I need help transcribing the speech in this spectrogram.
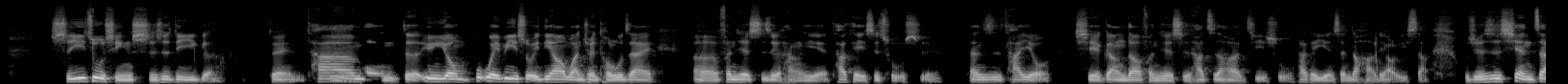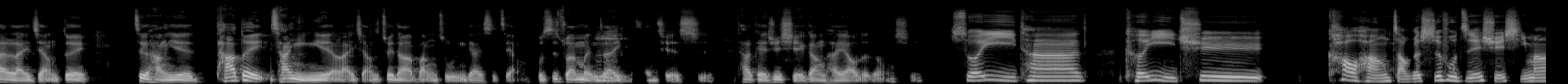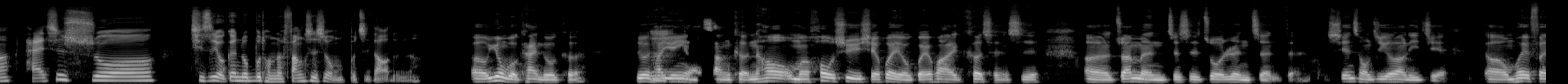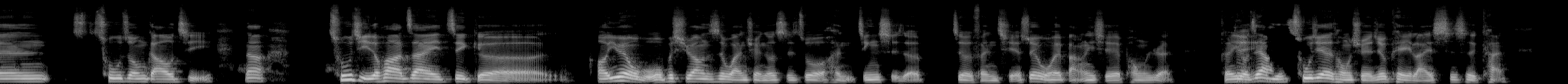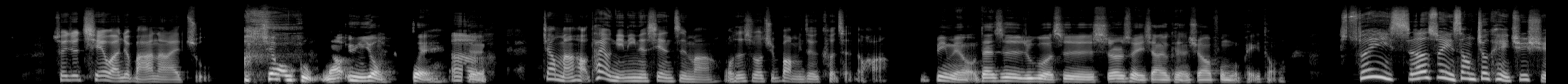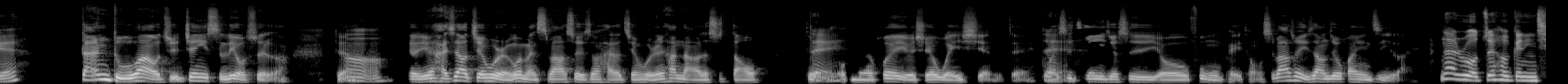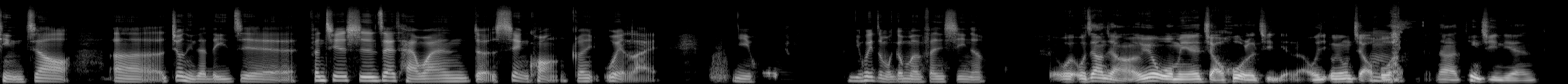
食衣住行，食是第一个。对他们的运用，不未必说一定要完全投入在呃分切师这个行业。他可以是厨师，但是他有。斜杠到分切师，他知道他的技术，他可以延伸到他的料理上。我觉得是现在来讲，对这个行业，他对餐饮业来讲是最大的帮助，应该是这样，不是专门在分切师，他、嗯、可以去斜杠他要的东西。所以他可以去靠行找个师傅直接学习吗？还是说，其实有更多不同的方式是我们不知道的呢？呃，因为我开很多课。如果他愿意来上课，嗯，然后我们后续协会有规划课程是，呃，专门就是做认证的。先从机构上理解，呃，我们会分初中、高级。那初级的话，在这个哦，因为我我不希望是完全都是做很精实的这个分切，所以我会绑一些烹饪，可能有这样初阶的同学就可以来试试看。所以就切完就把它拿来煮，切完煮，然后运用，对，嗯。对这样蛮好，他有年龄的限制吗？我是说去报名这个课程的话，并没有。但是如果是十二岁以下，有可能需要父母陪同。所以十二岁以上就可以去学？单独的话，我就建议十六岁了。对啊，嗯，对，因为还是要监护人，未满十八岁的时候还要监护人，因为他拿的是刀，对，对我们会有一些危险。对，对，还是建议就是由父母陪同。十八岁以上就欢迎自己来。那如果最后跟你请教。呃，就你的理解，分切师在台湾的现况跟未来，你会你会怎么跟我们分析呢？我我这样讲啊，因为我们也缴获了几年了，我我用缴获，嗯，那近几年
